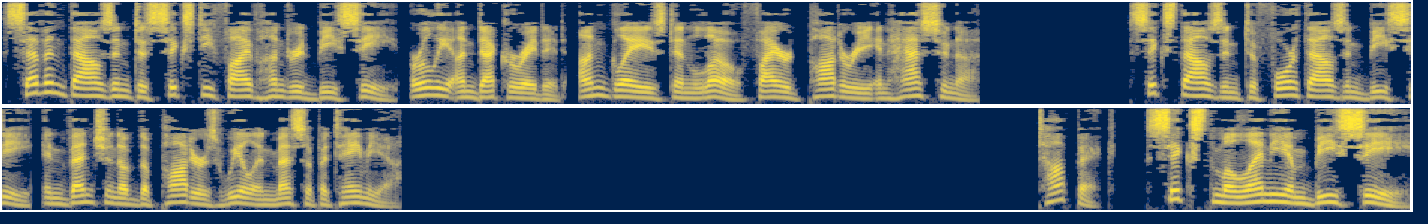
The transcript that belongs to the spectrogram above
7000 to 6500 BC, early undecorated, unglazed and low-fired pottery in Hassuna 6000 to 4000 BC invention of the potter's wheel in Mesopotamia. Topic. 6th millennium BC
